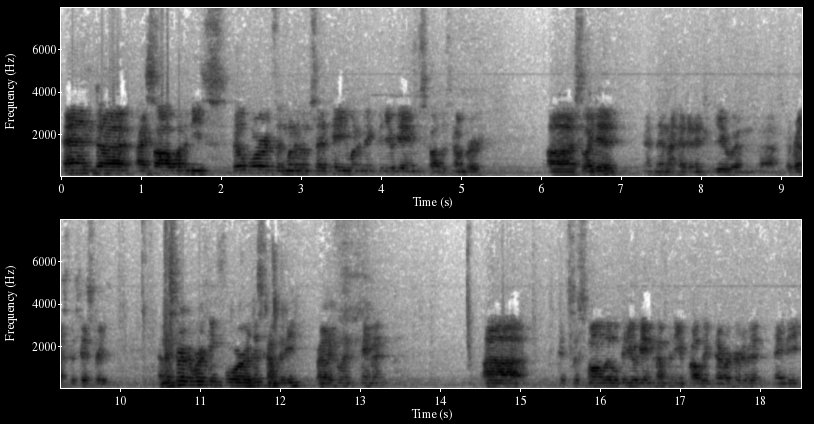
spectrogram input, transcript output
And uh, I saw one of these billboards, and one of them said, "Hey, you want to make video games? Call this number." Uh, so I did, and then I had an interview, and uh, the rest is history. And I started working for this company, Radical Entertainment. Uh, it's a small little video game company. You probably have never heard of it, maybe.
